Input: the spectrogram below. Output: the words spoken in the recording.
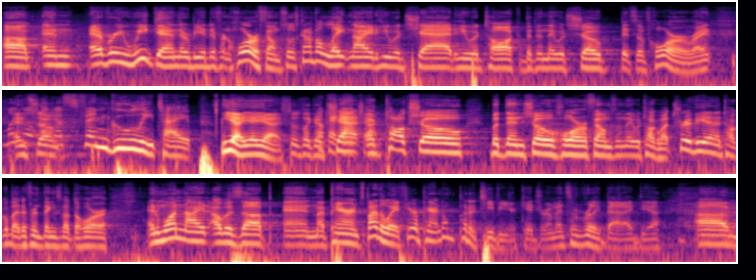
Um, and every weekend there would be a different horror film. So it was kind of a late night. He would chat, he would talk, but then they would show bits of horror, right? Like, and a, so like a Svengoolie type. yeah, yeah, yeah. So it's like a Okay, chat, gotcha. a talk show, but then show horror films, and they would talk about trivia and they talk about different things about the horror. And one night I was up, and my parents. By the way, if you're a parent, don't put a TV in your kid's room. It's a really bad idea. Um,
